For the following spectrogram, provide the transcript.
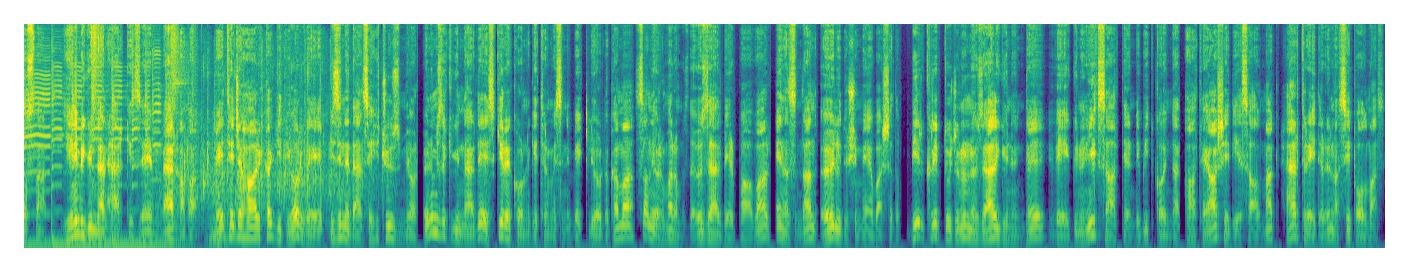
Dostlar, yeni bir günden herkese merhaba. BTC harika gidiyor ve bizi nedense hiç üzmüyor. Önümüzdeki günlerde eski rekorunu getirmesini bekliyorduk ama sanıyorum aramızda özel bir bağ var. En azından öyle düşünmeye başladım. Bir kriptocunun özel gününde ve günün ilk saatlerinde Bitcoin'den ATH hediyesi almak her trader'e nasip olmaz.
